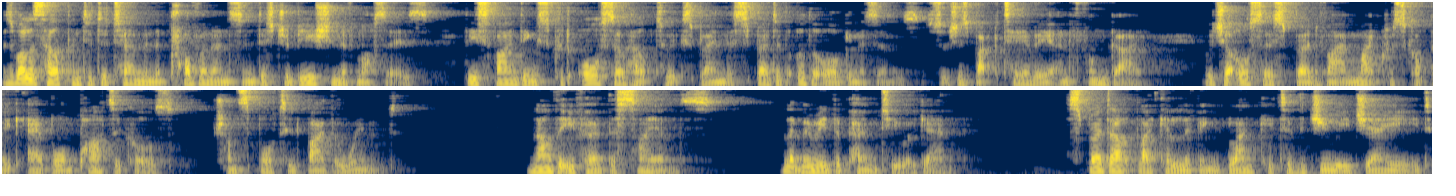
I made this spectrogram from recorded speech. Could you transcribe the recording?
As well as helping to determine the provenance and distribution of mosses, these findings could also help to explain the spread of other organisms, such as bacteria and fungi, which are also spread via microscopic airborne particles transported by the wind. Now that you've heard the science, let me read the poem to you again. Spread out like a living blanket of dewy jade,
